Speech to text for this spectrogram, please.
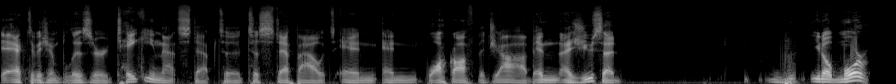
Activision Blizzard taking that step to to step out and and walk off the job, and as you said, you know more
